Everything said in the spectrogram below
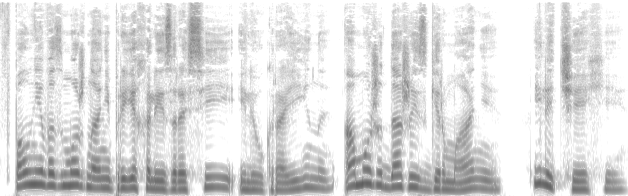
Вполне возможно, они приехали из России или Украины, а может даже из Германии или Чехии.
